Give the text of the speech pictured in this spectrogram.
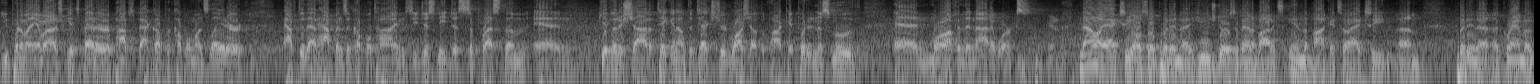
you put them on antibiotics, it gets better, it pops back up a couple months later. After that happens a couple times, you just need to suppress them and give it a shot of taking out the textured, wash out the pocket, put it in a smooth, and more often than not, it works. Yeah. Now I actually also put in a huge dose of antibiotics in the pocket, so I actually um, put in a, a gram of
